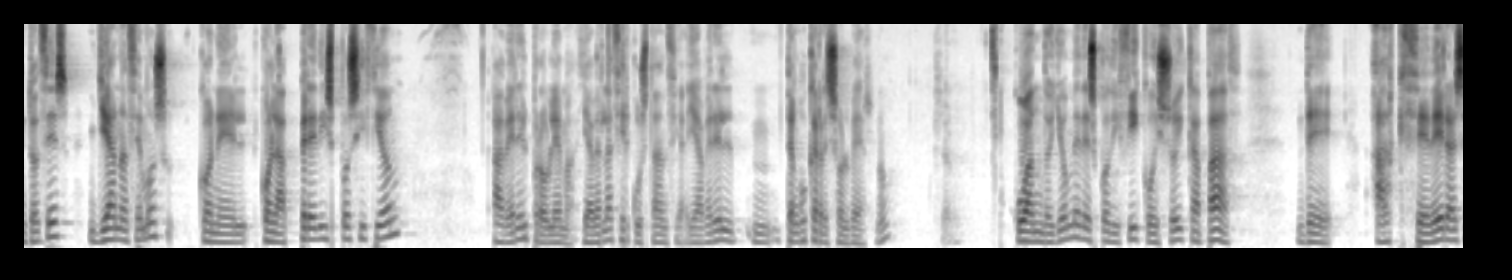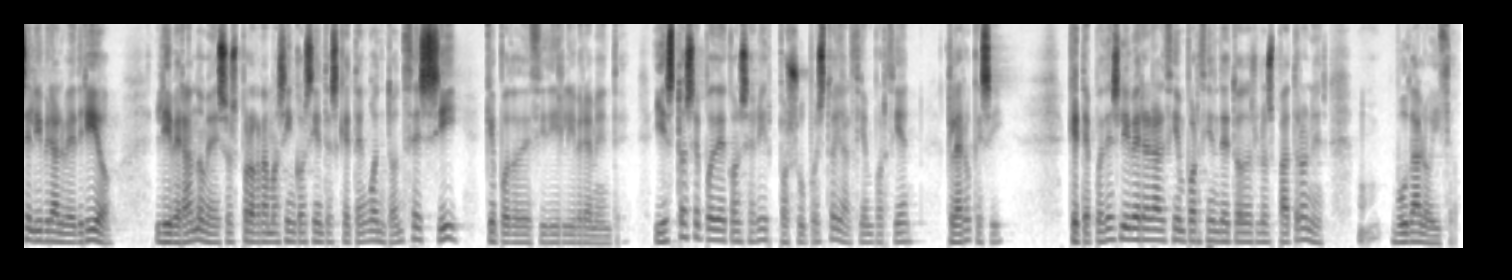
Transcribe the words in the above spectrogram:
Entonces ya nacemos con, el, con la predisposición a ver el problema y a ver la circunstancia y a ver el mm, tengo que resolver, ¿no? Cuando yo me descodifico y soy capaz de acceder a ese libre albedrío, liberándome de esos programas inconscientes que tengo, entonces sí que puedo decidir libremente. ¿Y esto se puede conseguir? Por supuesto y al 100%. Claro que sí. ¿Que te puedes liberar al 100% de todos los patrones? Buda lo hizo.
